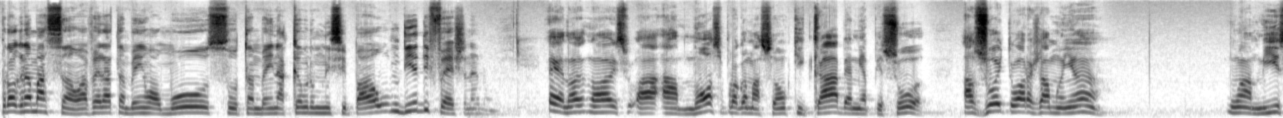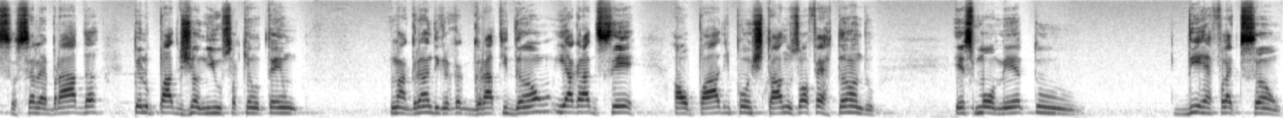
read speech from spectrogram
programação, haverá também um almoço, também na Câmara Municipal, um dia de festa, né, Dunga? É, nós, nós a, a, nossa programação, que cabe à minha pessoa, às 8 horas da manhã, uma missa celebrada pelo padre Janilson, a quem eu tenho uma grande gratidão e agradecer ao padre por estar nos ofertando esse momento de reflexão.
